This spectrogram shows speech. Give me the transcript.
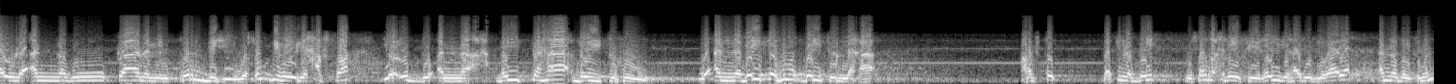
أو لأنه كان من قربه وحبه لحفصة يعد أن بيتها بيته وأن بيته بيت لها. عرفت؟ لكن البيت يصرح به في غير هذه الرواية أنه بيت من؟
